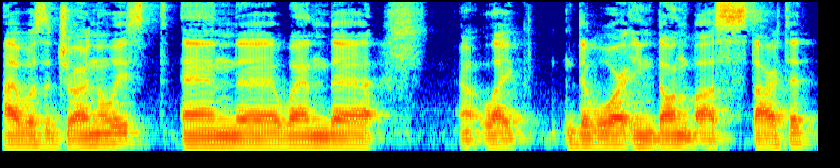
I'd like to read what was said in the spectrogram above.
I was a journalist. And uh, when the, uh, like, the war in Donbass started,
